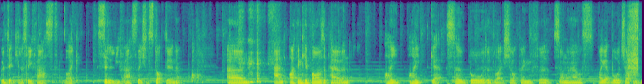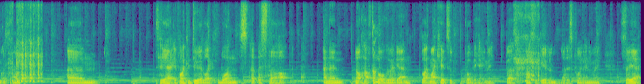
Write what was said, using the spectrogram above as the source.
ridiculously fast, like sillily fast. They should stop doing it. Um and I think if I was a parent, I I get so bored of like shopping for someone else. I get bored shopping for myself. um, so yeah, if I could do it like once at the start, and then not have to Um. bother again, like my kids would probably hate me, but that's a given at this point anyway. So yeah,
